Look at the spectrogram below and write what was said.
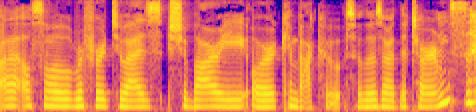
uh, also referred to as shibari or kinbaku. So those are the terms.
